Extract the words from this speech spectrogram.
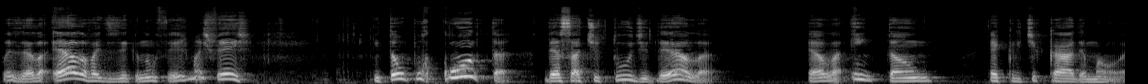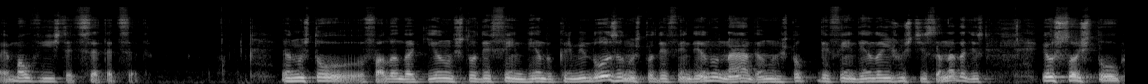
Pois ela, ela vai dizer que não fez, mas fez. Então, por conta dessa atitude dela, ela então é criticada, é mal, é mal vista, etc, etc. Eu não estou falando aqui, eu não estou defendendo o criminoso, eu não estou defendendo nada, eu não estou defendendo a injustiça, nada disso. Eu só estou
